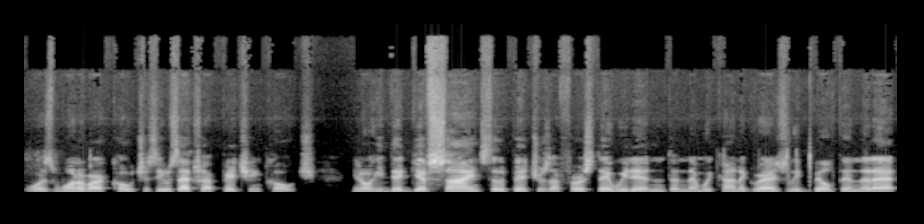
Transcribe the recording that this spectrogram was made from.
was one of our coaches. He was actually a pitching coach you know, he did give signs to the pitchers. Our first day we didn't, and then we kind of gradually built into that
